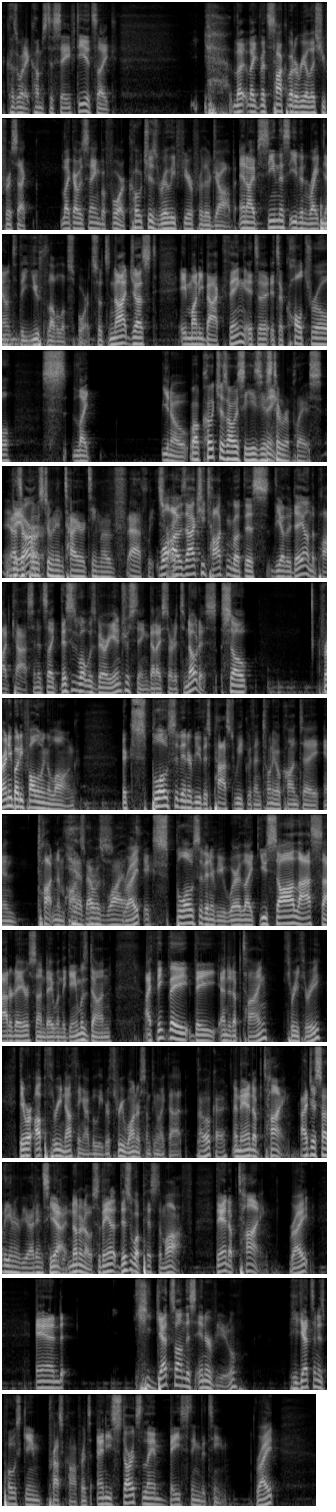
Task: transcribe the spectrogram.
because when it comes to safety, it's like, let- like let's talk about a real issue for a sec. Like I was saying before, coaches really fear for their job, and I've seen this even right down to the youth level of sports. So it's not just a money back thing; it's a it's a cultural, like, you know, Well, coach is always the easiest Thing. to replace, as They opposed are. to an entire team of athletes. Well, right? I was actually talking about this the other day on the podcast, and it's like this is what was very interesting that I started to notice. So, for anybody following along, explosive interview this past week with Antonio Conte and Tottenham Hotspur. Yeah, that was wild. right? Explosive interview where, like, you saw last Saturday or Sunday when the game was done. I think they they ended up tying three three. They were up three nothing, I believe, or three one or something like that, oh, okay. and they end up tying. I just saw the interview. I didn't see. Yeah, no, no, no. So they this is what pissed them off. They end up tying, right? And he gets on this interview. He gets in his post game press conference and he starts lambasting the team, right?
